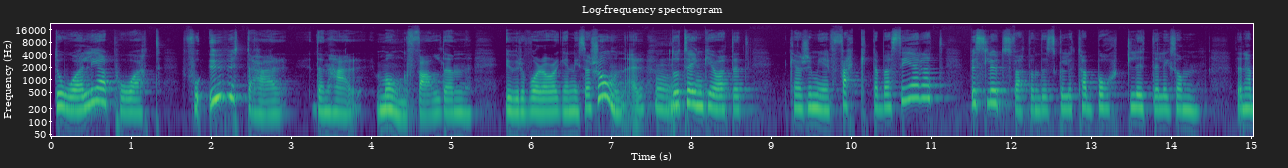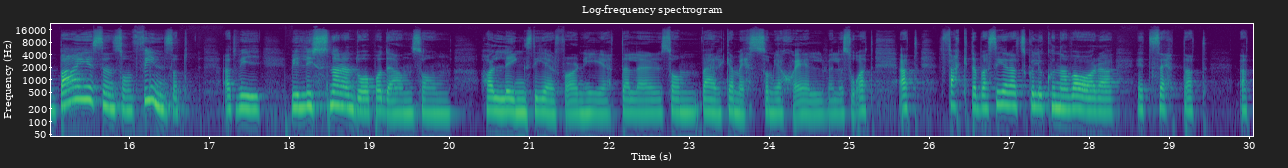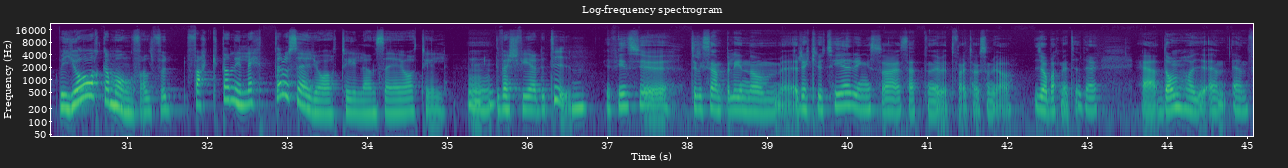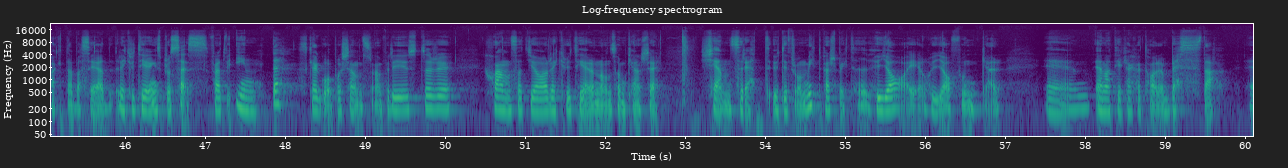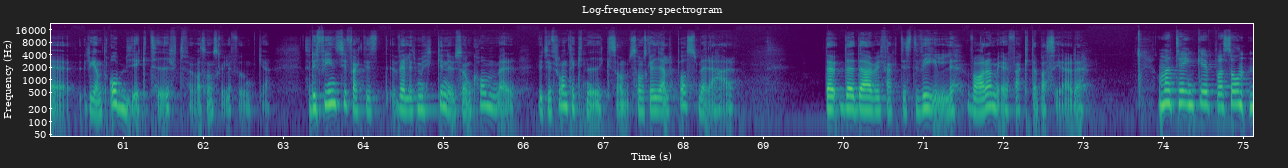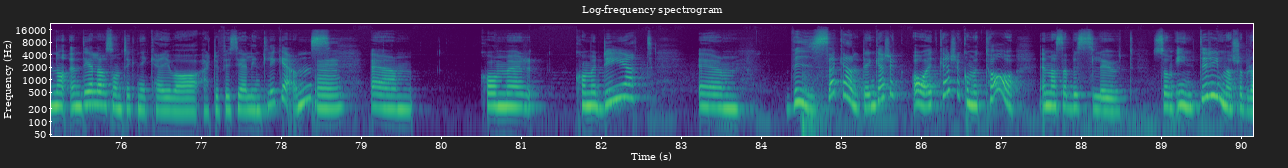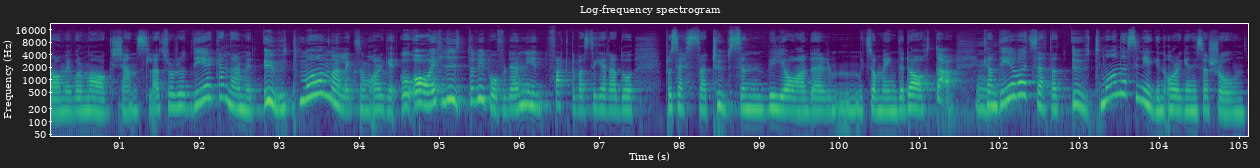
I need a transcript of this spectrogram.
dåliga på att få ut det här, den här mångfalden ur våra organisationer. Mm. Och då tänker jag att ett kanske mer faktabaserat beslutsfattande skulle ta bort lite liksom den här biasen som finns. Att, att vi, vi lyssnar ändå på den som har längst erfarenhet eller som verkar mest som jag själv eller så. Att, att faktabaserat skulle kunna vara ett sätt att, att bejaka mångfald. För faktan är lättare att säga ja till än säga ja till mm. diversifierade team. Det finns ju till exempel inom eh, rekrytering så har jag sett nu ett företag som jag jobbat med tidigare. Eh, de har ju en, en faktabaserad rekryteringsprocess för att vi inte ska gå på känslan. För det är ju större chans att jag rekryterar någon som kanske känns rätt utifrån mitt perspektiv, hur jag är och hur jag funkar. Eh, än att jag kanske tar den bästa eh, rent objektivt för vad som skulle funka. Så det finns ju faktiskt väldigt mycket nu som kommer utifrån teknik som, som ska hjälpa oss med det här. Där, där, där vi faktiskt vill vara mer faktabaserade. Om man tänker på sån, en del av sån teknik kan ju vara artificiell intelligens. Mm. Um, kommer, kommer det att um, visa kanske, kanske, AI kanske kommer ta en massa beslut som inte rimmar så bra med vår magkänsla, tror du det kan därmed utmana liksom Och AI litar vi på för den är ju faktabaserad och processar tusen biljarder liksom, mängder data. Mm. Kan det vara ett sätt att utmana sin egen organisation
